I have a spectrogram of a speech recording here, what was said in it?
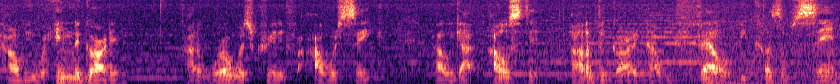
How we were in the garden, how the world was created for our sake, how we got ousted out of the garden, how we fell because of sin,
